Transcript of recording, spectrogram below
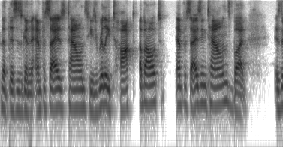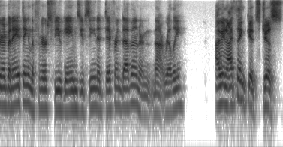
that this is going to emphasize Towns. He's really talked about emphasizing Towns, but has there been anything in the first few games you've seen it different, Devan, or not really? I mean, I think it's just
